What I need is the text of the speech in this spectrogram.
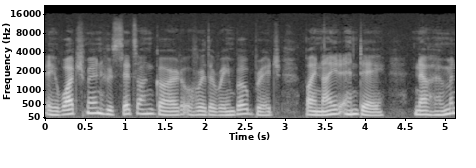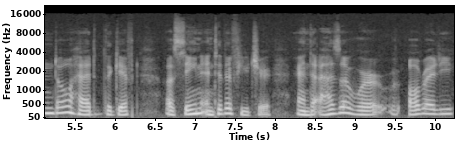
a watchman who sits on guard over the Rainbow Bridge by night and day, now Himandal had the gift of seeing into the future, and the Asa were already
